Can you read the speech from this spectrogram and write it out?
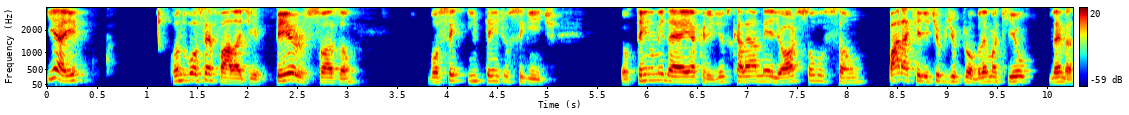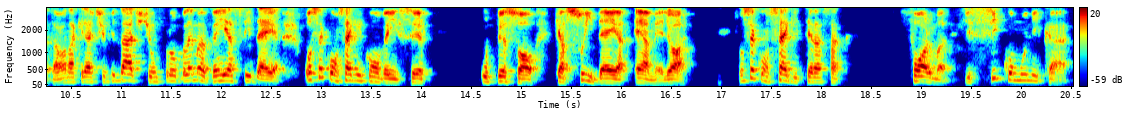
E aí, quando você fala de persuasão, você entende o seguinte: eu tenho uma ideia, acredito que ela é a melhor solução para aquele tipo de problema que eu, lembra, estava na criatividade, tinha um problema, veio essa ideia. Você consegue convencer o pessoal que a sua ideia é a melhor? Você consegue ter essa forma de se comunicar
